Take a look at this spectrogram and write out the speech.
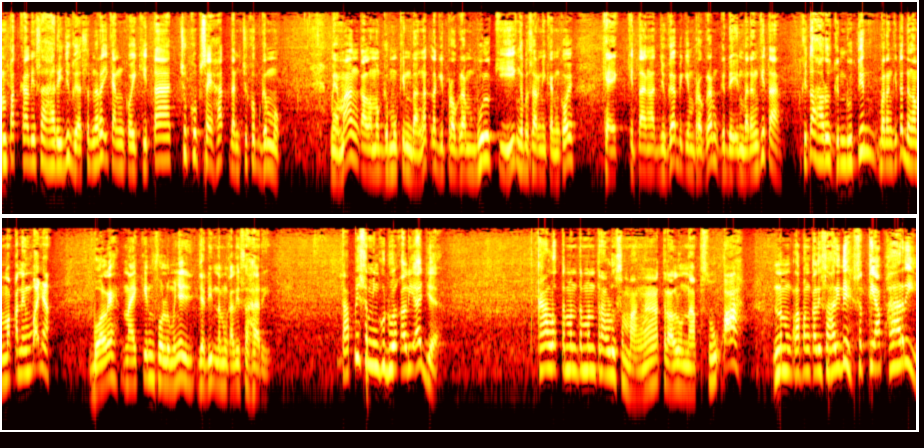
empat kali sehari juga sebenarnya ikan koi kita cukup sehat dan cukup gemuk Memang kalau mau gemukin banget lagi program bulky ngebesarin ikan koi kayak kita juga bikin program gedein badan kita. Kita harus gendutin badan kita dengan makan yang banyak. Boleh naikin volumenya jadi enam kali sehari. Tapi seminggu dua kali aja. Kalau teman-teman terlalu semangat, terlalu nafsu, ah 6 8 kali sehari deh setiap hari.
